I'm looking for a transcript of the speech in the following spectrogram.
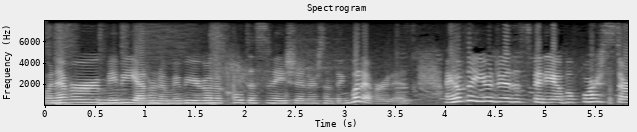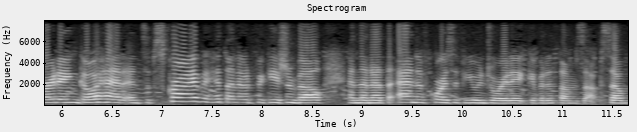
whenever, maybe, I don't know, maybe you're going to a cold destination or something, whatever it is. I hope that you enjoyed this video. Before starting, go ahead and subscribe, hit that notification bell, and then at the end, of course, if you enjoyed it, give it a thumbs up. So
